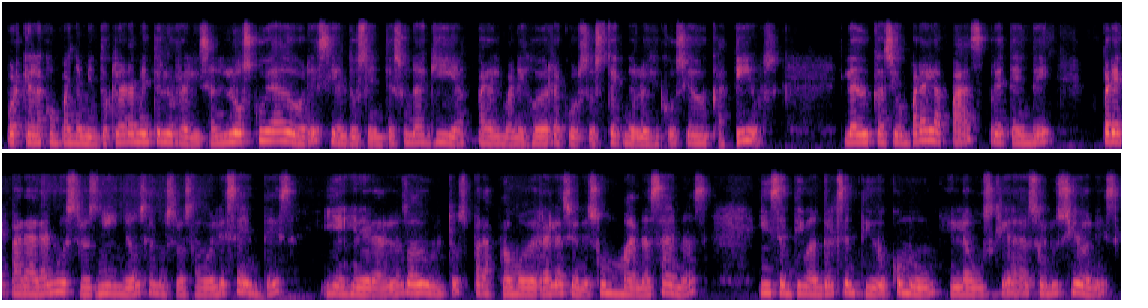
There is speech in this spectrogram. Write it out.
porque el acompañamiento claramente lo realizan los cuidadores y el docente es una guía para el manejo de recursos tecnológicos y educativos. La educación para la paz pretende preparar a nuestros niños, a nuestros adolescentes y en general a los adultos para promover relaciones humanas sanas, incentivando el sentido común en la búsqueda de soluciones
